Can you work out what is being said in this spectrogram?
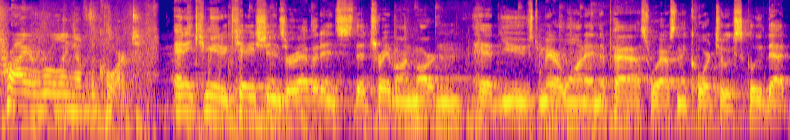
prior ruling of the court. Any communications or evidence that Trayvon Martin had used marijuana in the past, we're asking the court to exclude that.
